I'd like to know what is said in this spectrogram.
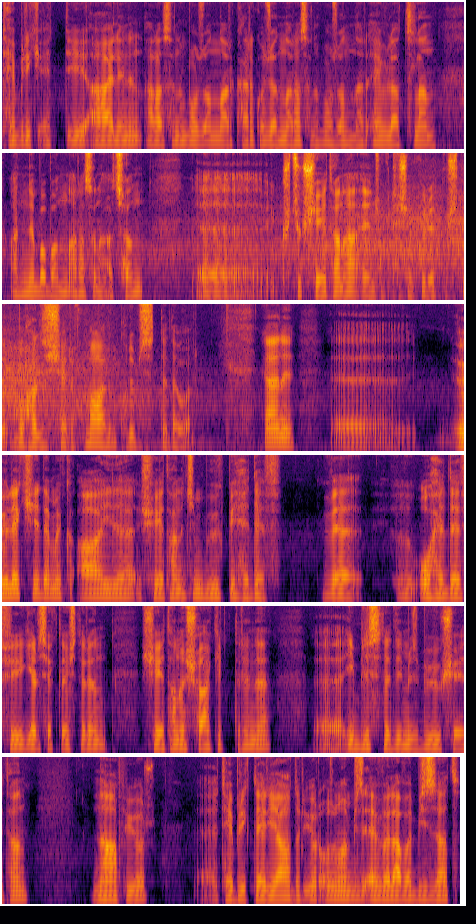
tebrik ettiği ailenin arasını bozanlar, karı kocanın arasını bozanlar, evlatla anne babanın arasını açan e, küçük şeytana en çok teşekkür etmişti. Bu hadis-i şerif malum Kudüs'te de var. Yani e, öyle ki demek aile şeytan için büyük bir hedef ve e, o hedefi gerçekleştiren şeytanın şakirtlerine e, iblis dediğimiz büyük şeytan ne yapıyor? E, tebrikler yağdırıyor. O zaman biz evvela ve bizzat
